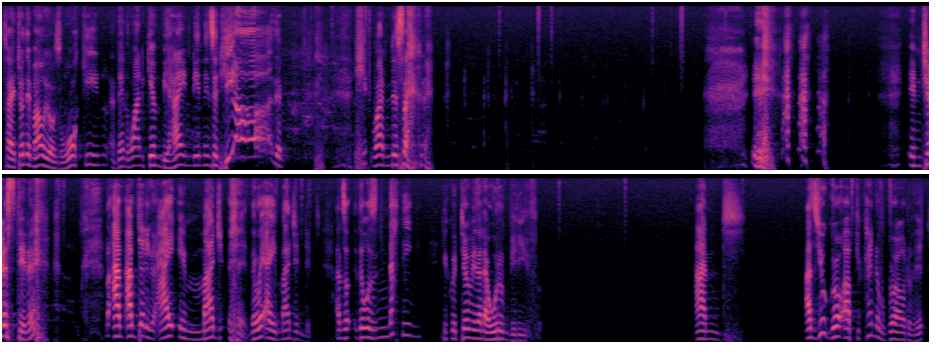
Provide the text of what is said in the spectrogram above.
So I told them how he was walking, and then one came behind him and said, Here! Then hit one this side. Interesting, eh? I'm, I'm telling you, I imagine the way I imagined it. And so there was nothing he could tell me that I wouldn't believe. And as you grow up, you kind of grow out of it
